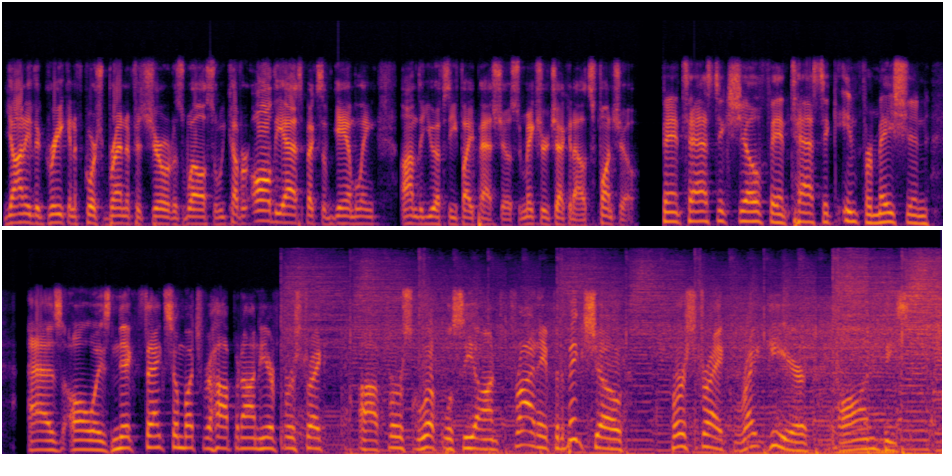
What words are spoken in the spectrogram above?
Yanni the Greek, and of course, Brendan Fitzgerald as well. So we cover all the aspects of gambling on the UFC Fight Pass show. So make sure to check it out. It's a fun show. Fantastic show, fantastic information as always. Nick, thanks so much for hopping on here. First Strike, uh, first look. We'll see you on Friday for the big show. First Strike right here on VSiN.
